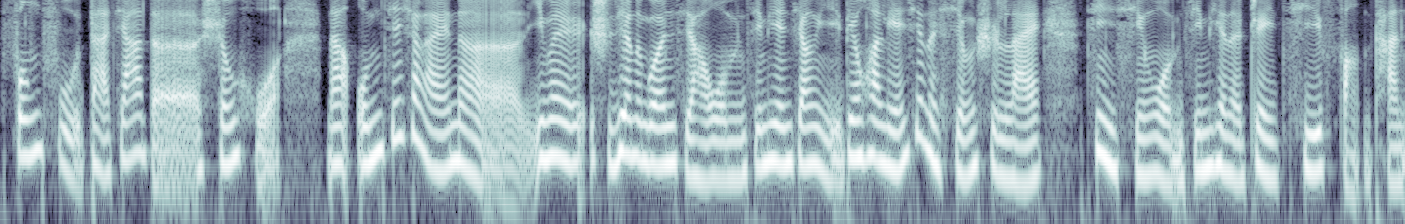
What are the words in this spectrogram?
丰富大家的生活？那我们接下来呢，因为时间的关系啊，我们今天将以电话联线的形式来进行我们今天的这期访谈。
